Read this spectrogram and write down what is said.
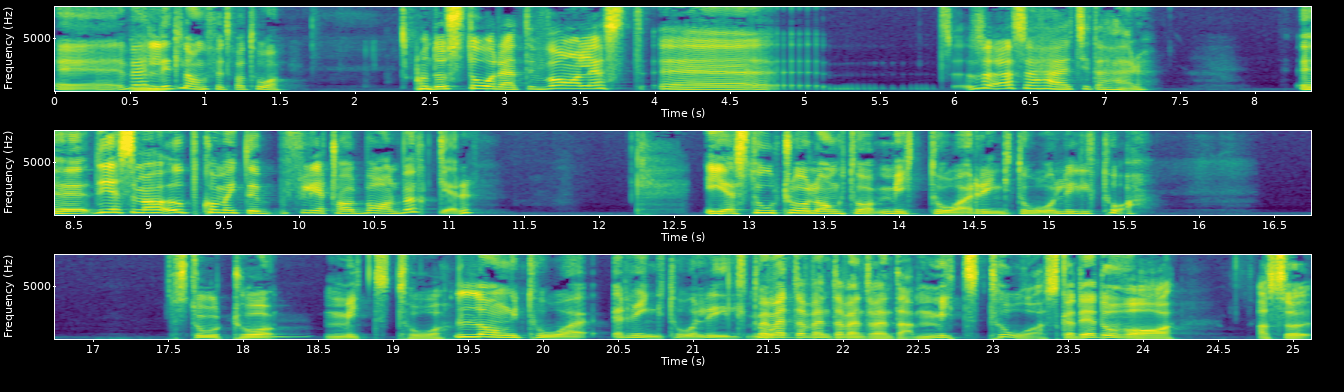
Eh, väldigt långt för att vara tå. Och då står det att vanligast... Eh, så, alltså här, titta här. Eh, det som har uppkommit i flertal barnböcker är stortå, långtå, mittå, ringtå och lilltå. Stortå, Mm. mitttå. Långtå, ringtå, lilltå. Men vänta, vänta, vänta, vänta. Mitttå, ska det då vara, alltså,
